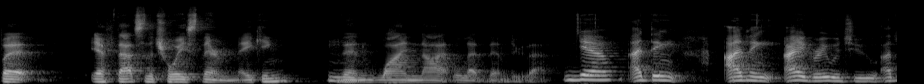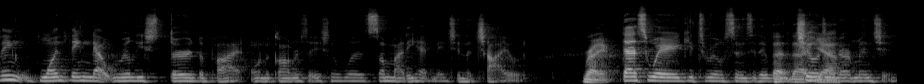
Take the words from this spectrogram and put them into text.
but if that's the choice they're making, mm-hmm. then why not let them do that? Yeah, I think I think I agree with you. I think one thing that really stirred the pot on the conversation was somebody had mentioned a child. Right. That's where it gets real sensitive when That- that- children yeah. are mentioned.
